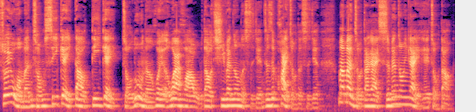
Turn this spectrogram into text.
所以我们从 C Gate 到 D Gate 走路呢会额外花五到七分钟的时间，这是快走的时间，慢慢走大概十分钟应该也可以走到。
